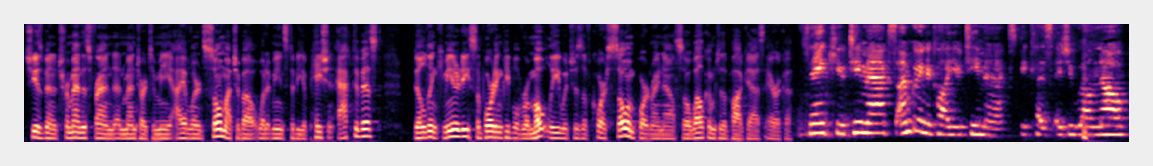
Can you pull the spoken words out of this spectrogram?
She has been a tremendous friend and mentor to me. I have learned so much about what it means to be a patient activist, building community, supporting people remotely, which is, of course, so important right now. So, welcome to the podcast, Erica. Thank you, T Max. I'm going to call you T Max because, as you well know,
